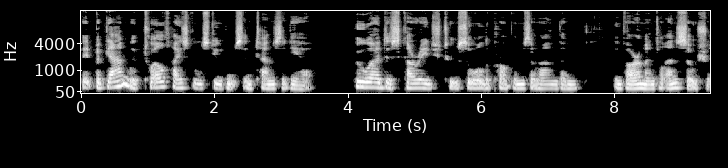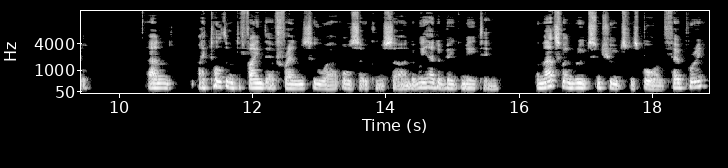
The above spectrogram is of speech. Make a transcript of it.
it began with 12 high school students in Tanzania who were discouraged, who saw all the problems around them, environmental and social. And I told them to find their friends who were also concerned, and we had a big meeting. And that's when Roots and Shoots was born, February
